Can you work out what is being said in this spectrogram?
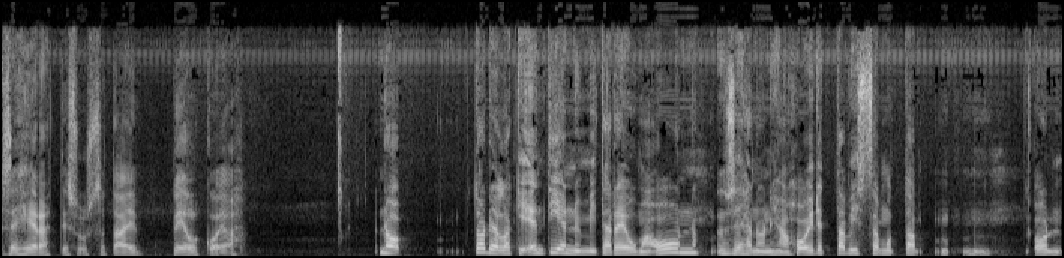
se herätti sussa tai pelkoja? No todellakin en tiennyt, mitä reuma on. No, sehän on ihan hoidettavissa, mutta mm, on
